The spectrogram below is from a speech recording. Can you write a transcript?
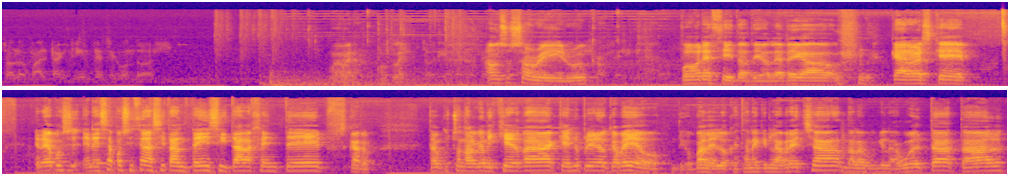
Solo faltan 15 segundos. Muy buena, los I'm so sorry, Rook. Pobrecito, tío, le he pegado. claro, es que en, esa posición así tan tensa y tal, la gente, pues claro, está escuchando algo a mi izquierda, ¿qué es lo primero que veo? Digo, vale, los que están aquí en la brecha, da la, la vuelta, tal.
